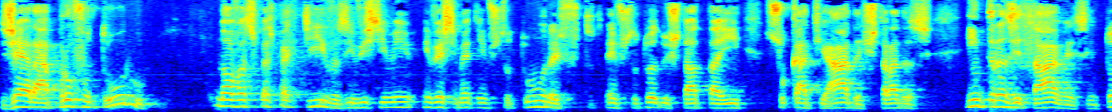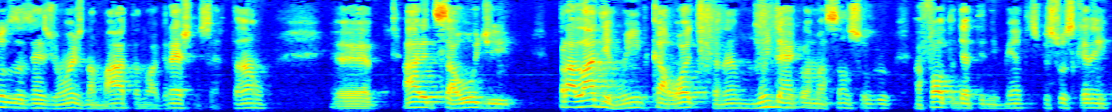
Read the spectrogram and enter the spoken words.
gerar para o futuro novas perspectivas, investimento, em infraestrutura, a infraestrutura do Estado está aí sucateada, estradas intransitáveis em todas as regiões, na mata, no agreste, no sertão. É, área de saúde para lá de ruim, caótica, né? muita reclamação sobre a falta de atendimento. As pessoas querem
